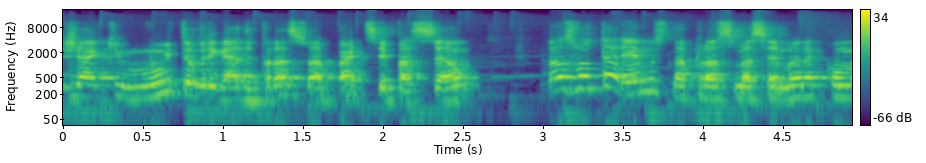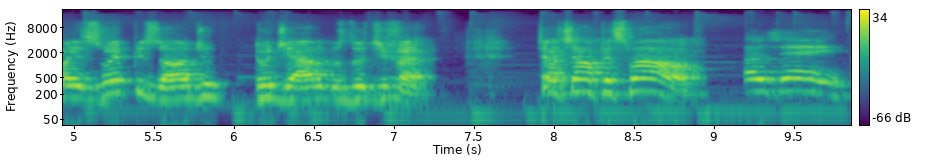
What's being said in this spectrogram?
Jaque, muito obrigado pela sua participação. Nós voltaremos na próxima semana com mais um episódio do Diálogos do Divã. Tchau, tchau, pessoal. Tchau, gente.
